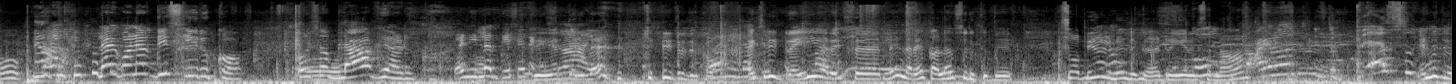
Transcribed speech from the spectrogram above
ஓ. One of this இருக்கும். கேட்டுட்டு இருக்கோம். ஆக்சுவலி ட்ரை எரேசர்ல நிறைய கலர்ஸ் இருக்குது. ஸோ அப்படின்னா என்னதுங்க ட்ரை எரேசர்னா என்னது?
